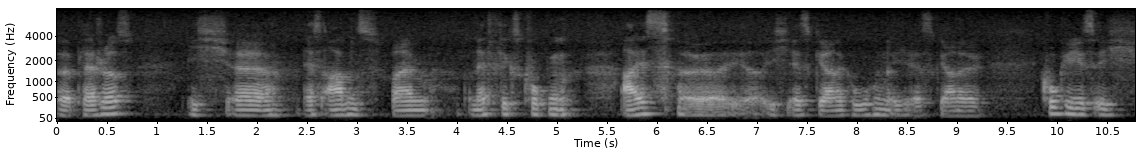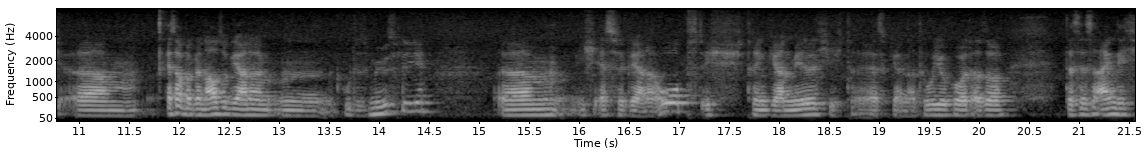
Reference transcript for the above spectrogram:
äh, Pleasures. Ich äh, esse abends beim Netflix gucken, Eis, äh, ich esse gerne Kuchen, ich esse gerne Cookies, ich ähm, esse aber genauso gerne ein gutes Müsli. Ähm, ich esse gerne Obst, ich trinke gerne Milch, ich esse gerne Naturjoghurt. Also das ist eigentlich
